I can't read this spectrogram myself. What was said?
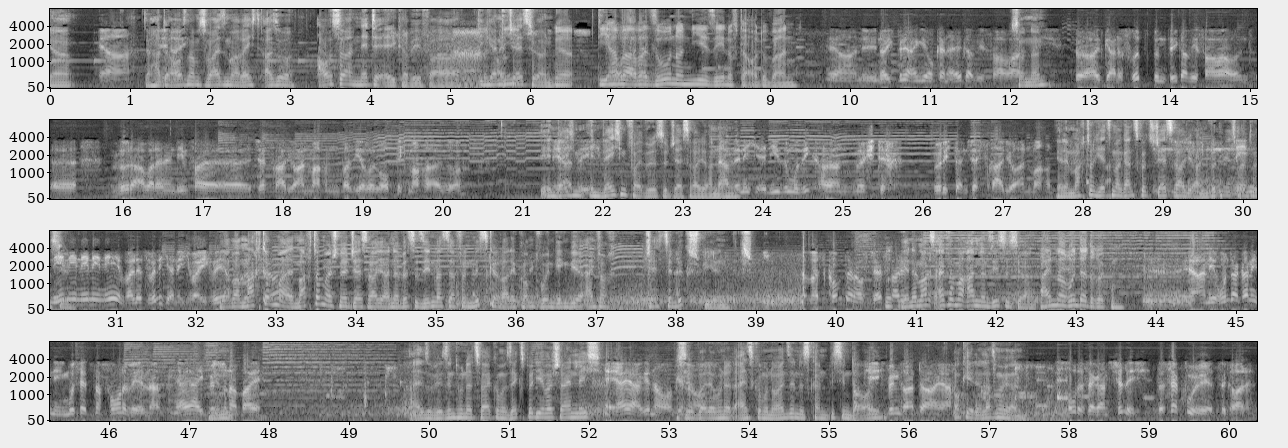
Ja, Ja. da hat Nee, er ausnahmsweise mal recht. Also, außer nette Lkw-Fahrer, die Und gerne die- Jazz hören. Ja, die haben wir aber so noch nie gesehen auf der Autobahn. Ja, nee, na, ich bin ja eigentlich auch kein LKW-Fahrer. Sondern? Ich höre halt gerne Fritz, bin Pkw-Fahrer und äh, würde aber dann in dem Fall äh, Jazzradio anmachen, was ich aber überhaupt nicht mache. Also, In, Ja, welchem, also ich- in welchem Fall würdest du Jazzradio na, anmachen? wenn ich äh, diese Musik hören möchte, würde ich dann Jazzradio anmachen. Ja, dann mach doch jetzt mal ganz kurz Jazzradio an. Würde mich jetzt mal Nee, nee, interessieren. nee, nee, nee, nee, weil das will ich ja nicht, weil ich will Ja, aber mach doch mal, mach doch mal schnell Jazzradio an, dann wirst du sehen, was da für ein Mist gerade kommt, wohingegen wir einfach Jazz Deluxe spielen. Was kommt denn auf Jazzradio? Ja, dann mach's einfach mal an, dann siehst du es ja. Einmal runterdrücken. Ja, nee, runter kann ich nicht. Ich muss jetzt nach vorne wählen lassen. Ja, ja, ich bin Ja. schon dabei. Also, wir sind 102,6 bei dir wahrscheinlich. Ja, ja, genau, Bis wir genau. bei der 101,9 sind, das kann ein bisschen dauern. Okay, ich bin gerade da, ja. Okay, dann lass mal hören. Oh, das ist ja ganz chillig. Das ist ja cool jetzt gerade.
